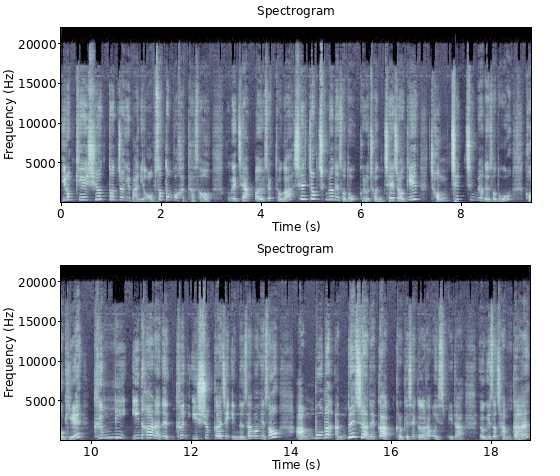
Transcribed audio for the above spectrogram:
이렇게 쉬었던 적이 많이 없었던 것 같아서 국내 제약 바이오 섹터가 실적 측면에서도 그리고 전체적인 정책 측면에서도 거기에 금리 인하라는 큰 이슈까지 있는 상황에서 안 보면 안 되지 않을까 그렇게 생각을 하고 있습니다. 여기서 잠깐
